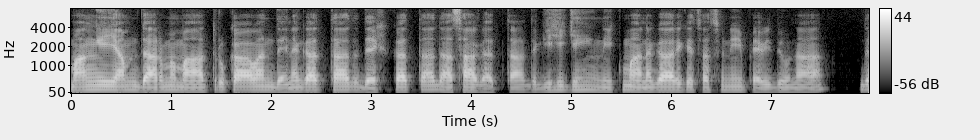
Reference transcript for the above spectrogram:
මං යම් ධර්ම මාතෘකාවන් දැනගත්තාද දැකගත්තාද අසාගත්තාද ගිහි ගෙහින් නික්ම අනගාരിക සසුනේ පැවිදි වුණාද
